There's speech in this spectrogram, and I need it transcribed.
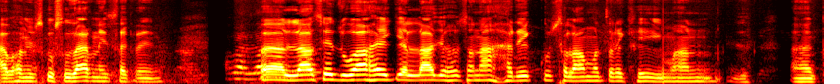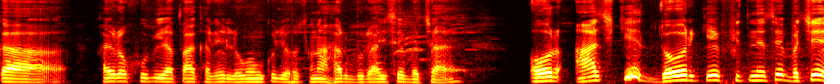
अब हम इसको सुधार नहीं सक रहे हैं। अल्लाह से दुआ है कि अल्लाह जो है सना हर एक को सलामत रखे ईमान का खैर खूबी अता करे लोगों को जो है सना हर बुराई से बचाए। और आज के दौर के फितने से बचे,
